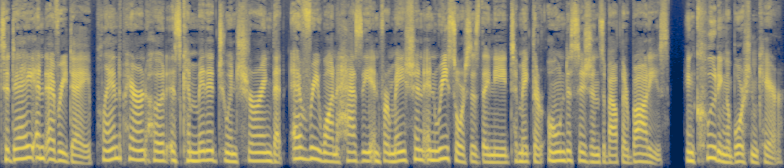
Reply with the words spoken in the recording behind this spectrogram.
Today and every day, Planned Parenthood is committed to ensuring that everyone has the information and resources they need to make their own decisions about their bodies, including abortion care.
